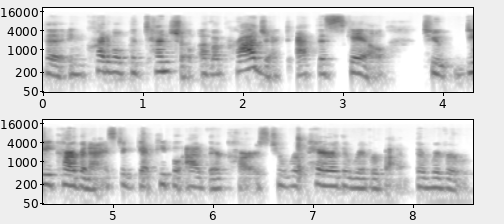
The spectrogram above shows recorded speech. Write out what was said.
the incredible potential of a project at this scale to decarbonize, to get people out of their cars, to repair the river, the river,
